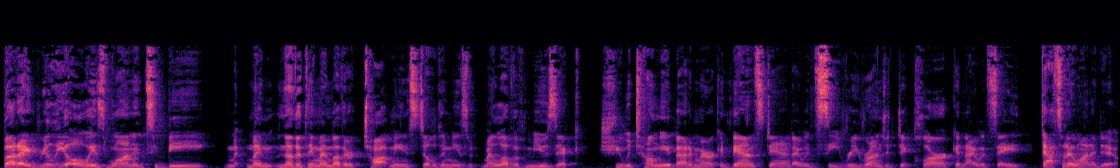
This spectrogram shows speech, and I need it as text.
but I really always wanted to be. My, my another thing my mother taught me, instilled in me, is my love of music. She would tell me about American Bandstand. I would see reruns of Dick Clark, and I would say, "That's what I want to do."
